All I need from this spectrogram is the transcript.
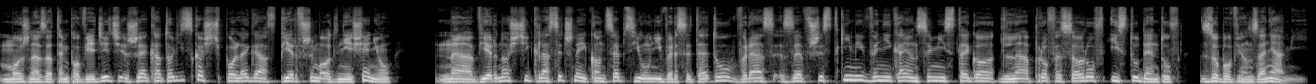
Można zatem powiedzieć, że katolickość polega w pierwszym odniesieniu na wierności klasycznej koncepcji uniwersytetu wraz ze wszystkimi wynikającymi z tego dla profesorów i studentów zobowiązaniami.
